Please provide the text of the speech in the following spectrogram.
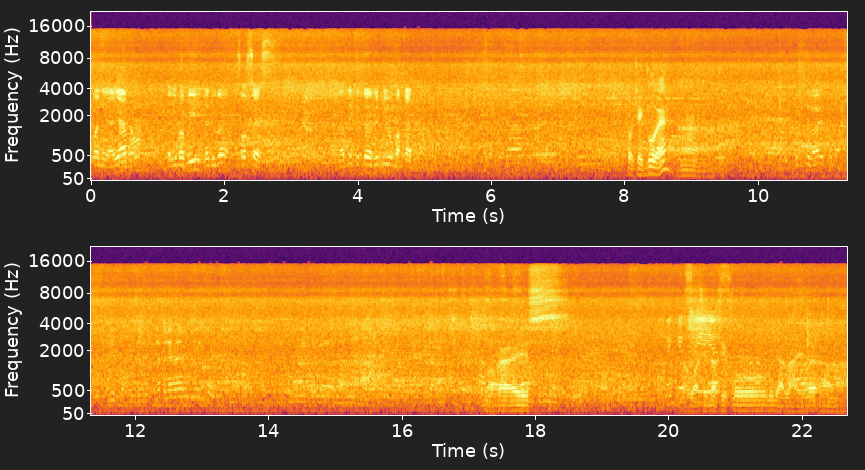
apa ni ayam, daging babi dan juga sosis. Nanti kita review makan. Tok cikgu eh. Ha. Tengok guys. Thank you. Bawa sedap Sifu berjalan ya. Ha.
